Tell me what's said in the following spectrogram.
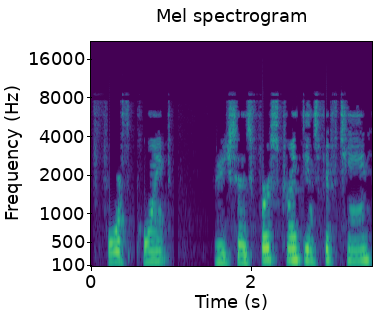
fourth point. He says, 1 Corinthians 15,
